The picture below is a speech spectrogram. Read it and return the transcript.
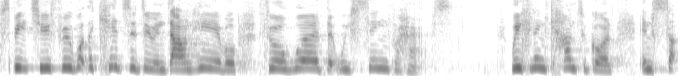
speak to you through what the kids are doing down here or through a word that we sing, perhaps. We can encounter God in such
